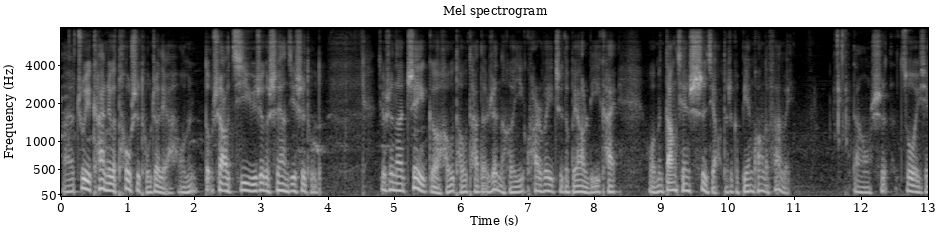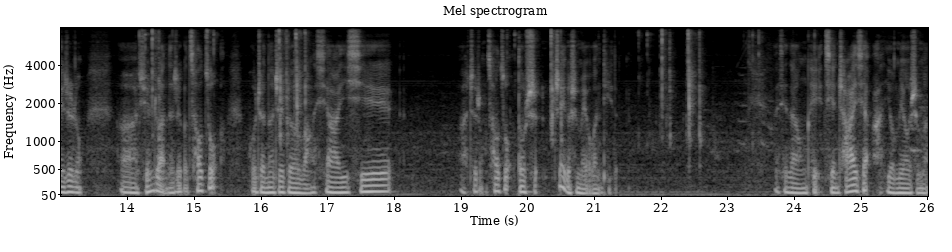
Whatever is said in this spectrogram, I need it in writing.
啊，注意看这个透视图这里啊，我们都是要基于这个摄像机视图的。就是呢这个猴头它的任何一块位置都不要离开我们当前视角的这个边框的范围。当是做一些这种啊旋转的这个操作，或者呢这个往下一些啊这种操作都是这个是没有问题的。那现在我们可以检查一下啊有没有什么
